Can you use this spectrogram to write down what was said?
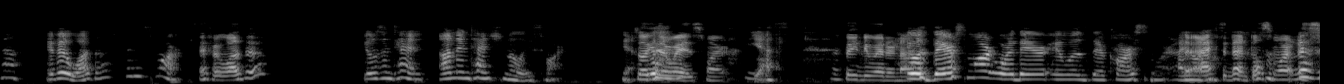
Yeah, If it was, that was pretty smart. If it wasn't, It was intent unintentionally smart. Yeah. so either way, it's smart. yes. If they knew it or not. It was their smart or their it was their car smart. I the don't know. accidental smartness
